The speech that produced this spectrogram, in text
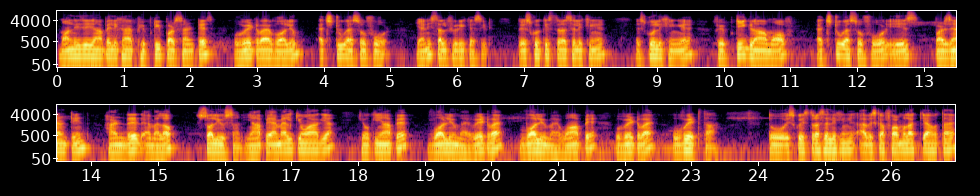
मान लीजिए यहाँ पे लिखा है fifty percentage weight by volume H two S O four यानी सल्फ्यूरिक एसिड तो इसको किस तरह से लिखेंगे? इसको लिखेंगे fifty gram of H two S O four is present in hundred M L of solution. यहाँ पे एम क्यों आ गया? क्योंकि यहाँ पे वॉल्यूम है, वेट बाय वॉल्यूम है। वहाँ पे वेट बाय वेट था। तो इसको इस तरह से लिखेंगे। अब इसका फॉर्मूला क्या होता है?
